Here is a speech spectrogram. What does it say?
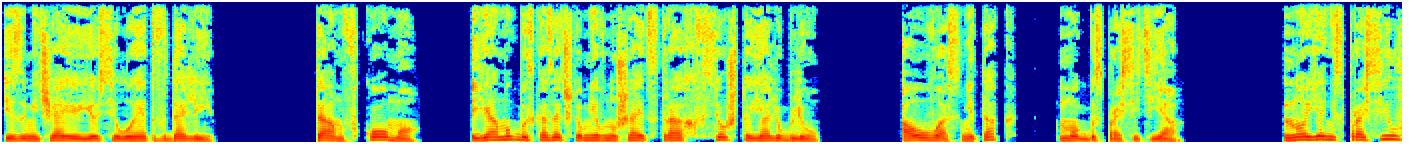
и замечаю ее силуэт вдали. Там, в Комо, я мог бы сказать, что мне внушает страх все, что я люблю. А у вас не так? Мог бы спросить я. Но я не спросил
